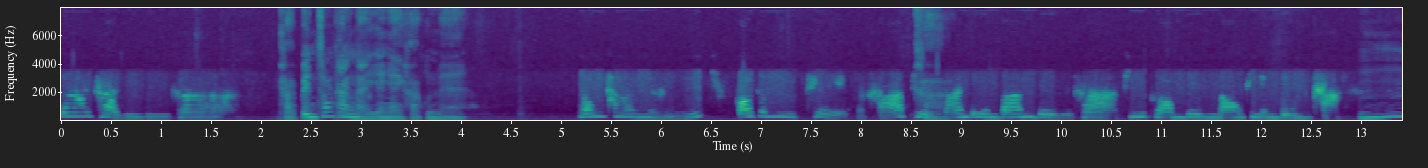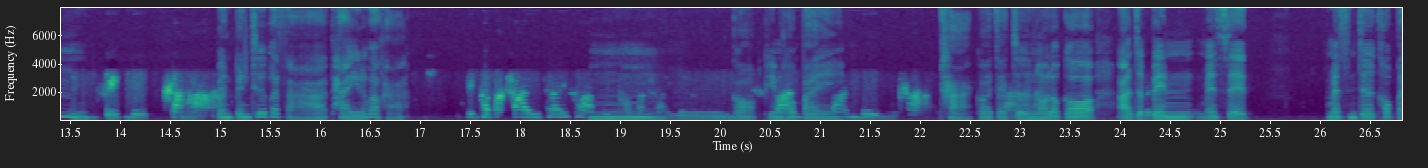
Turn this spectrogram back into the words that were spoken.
ได้ค่ะยินดีค่ะ ค่ะ เป็นช่องทางไหนยังไงคะคุณแม่ ช่องทางไหน ก็จะมีเพจนะคะเพจค่ะบ้านเรียนบ้านบุญค่ะ พี่พร้อมบุญน้องเพียงบุญค่ะอืมเป็นเฟซบุ๊กค่ะ เป็นเป็นชื่อภาษาไทยหรือเปล่าคะเป็นภาษาไทยใช่ค่ะอืมเป็นภาษาไทยเลย ก็พิมพ์เข้าไปบ้านเรียนบ้านบุญค่ะ ค่ะ ก็จะเจอค่ะเนาะแล้วก็อาจจะเป็น message messenger เข้าไป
